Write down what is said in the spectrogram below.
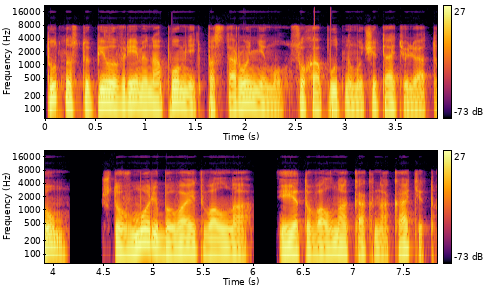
Тут наступило время напомнить постороннему сухопутному читателю о том, что в море бывает волна, и эта волна как накатит.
